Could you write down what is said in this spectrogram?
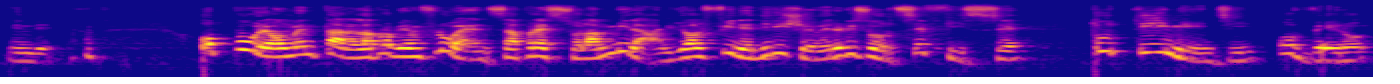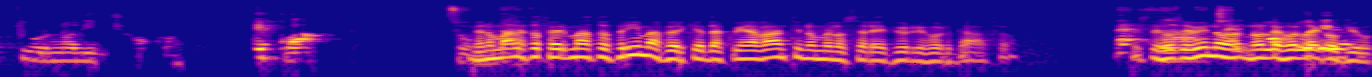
Quindi, oppure aumentare la propria influenza presso l'ammiraglio al fine di ricevere risorse fisse tutti i mesi, ovvero turno di gioco. E qua, insomma, Meno male ti ho fermato prima perché da qui in avanti non me lo sarei più ricordato. Beh, Queste là cose qui non, non le collego più.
